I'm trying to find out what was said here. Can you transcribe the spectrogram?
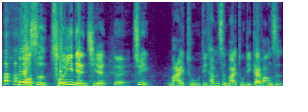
或是存一点钱，对，去买土地，他们是买土地盖房子，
